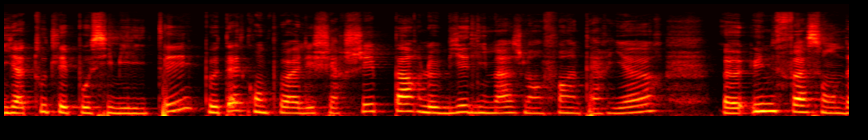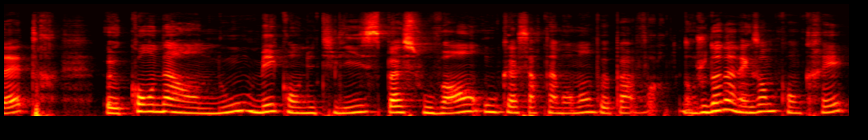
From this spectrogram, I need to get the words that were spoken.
y a toutes les possibilités, peut-être qu'on peut aller chercher par le biais de l'image de l'enfant intérieur euh, une façon d'être qu'on a en nous, mais qu'on n'utilise pas souvent ou qu'à certains moments on peut pas avoir. Donc je vous donne un exemple concret.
